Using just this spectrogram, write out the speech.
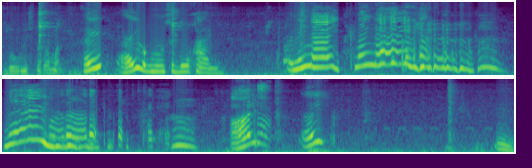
Dungis na ka man. Ay, ay, wag mong subukan. Oh, nay, nay! Nay, nay! nay! ay! Ay! Mm.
